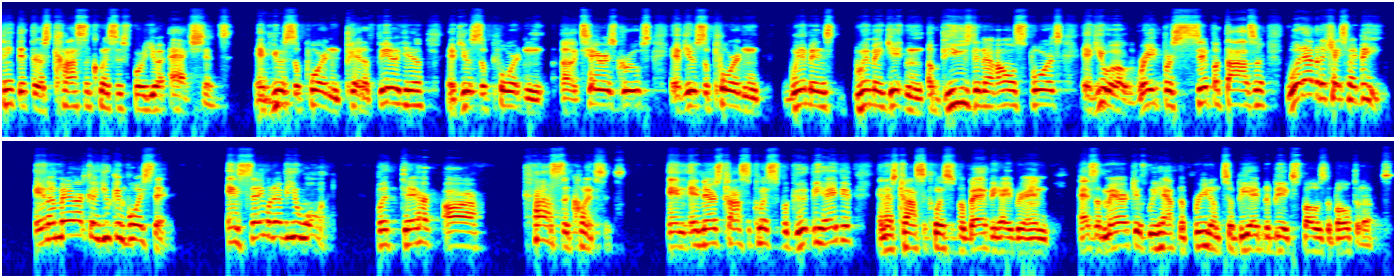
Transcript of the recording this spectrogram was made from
think that there's consequences for your actions. If you're supporting pedophilia, if you're supporting uh, terrorist groups, if you're supporting women's women getting abused in their own sports, if you're a rapist sympathizer, whatever the case may be, in America you can voice that and say whatever you want. But there are consequences. And, and there's consequences for good behavior and there's consequences for bad behavior. And as Americans, we have the freedom to be able to be exposed to both of those.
